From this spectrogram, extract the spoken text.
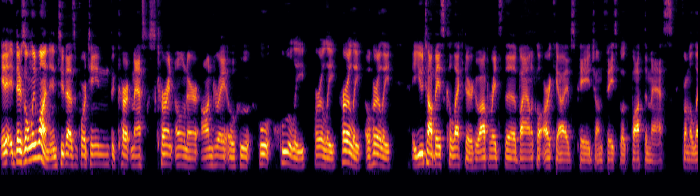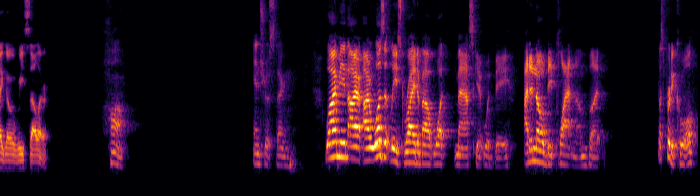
It, it- there's only one in 2014. The current mask's current owner, Andre O'Hurley, Hurley, Hurley, O'Hurley, a Utah-based collector who operates the Bionicle Archives page on Facebook, bought the mask from a Lego reseller. Huh. Interesting. Well, I mean, I, I was at least right about what mask it would be. I didn't know it would be platinum, but that's pretty cool.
